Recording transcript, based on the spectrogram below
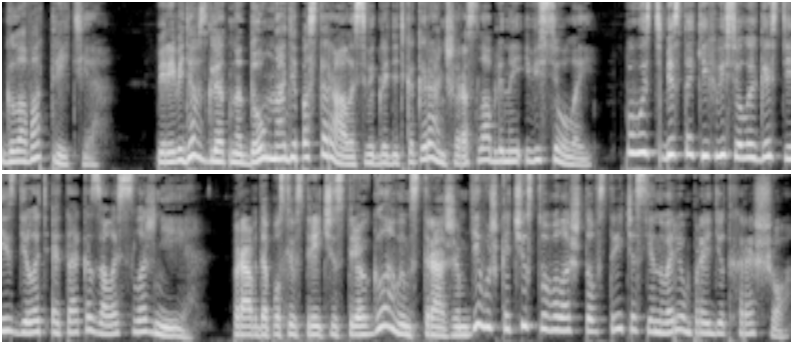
Глава третья. Переведя взгляд на дом, Надя постаралась выглядеть, как и раньше, расслабленной и веселой. Пусть без таких веселых гостей сделать это оказалось сложнее. Правда, после встречи с трехглавым стражем девушка чувствовала, что встреча с январем пройдет хорошо.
